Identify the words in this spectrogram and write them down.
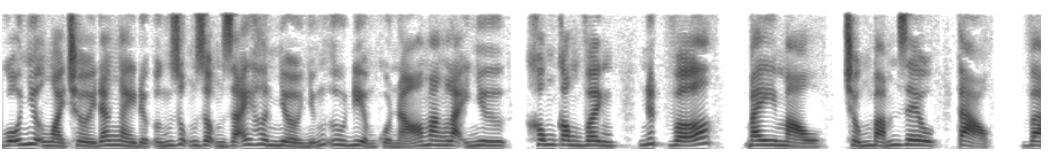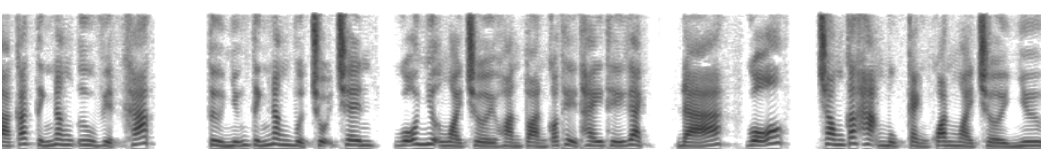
Gỗ nhựa ngoài trời đang ngày được ứng dụng rộng rãi hơn nhờ những ưu điểm của nó mang lại như không cong vênh, nứt vỡ, bay màu, chống bám rêu, tảo và các tính năng ưu việt khác. Từ những tính năng vượt trội trên, gỗ nhựa ngoài trời hoàn toàn có thể thay thế gạch, đá, gỗ trong các hạng mục cảnh quan ngoài trời như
